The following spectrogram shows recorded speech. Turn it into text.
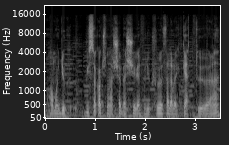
ha mondjuk visszakapcsolna a sebességet mondjuk fölfele vagy kettővel,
